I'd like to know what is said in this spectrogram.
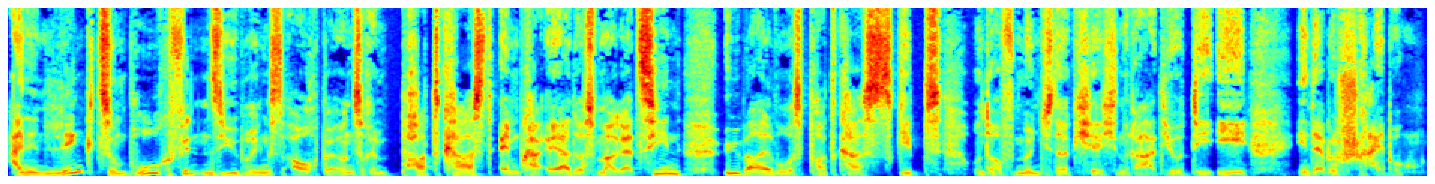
Einen Link zum Buch finden Sie übrigens auch bei unserem Podcast MKR, das Magazin, überall wo es Podcasts gibt und auf münchnerkirchenradio.de in der Beschreibung.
